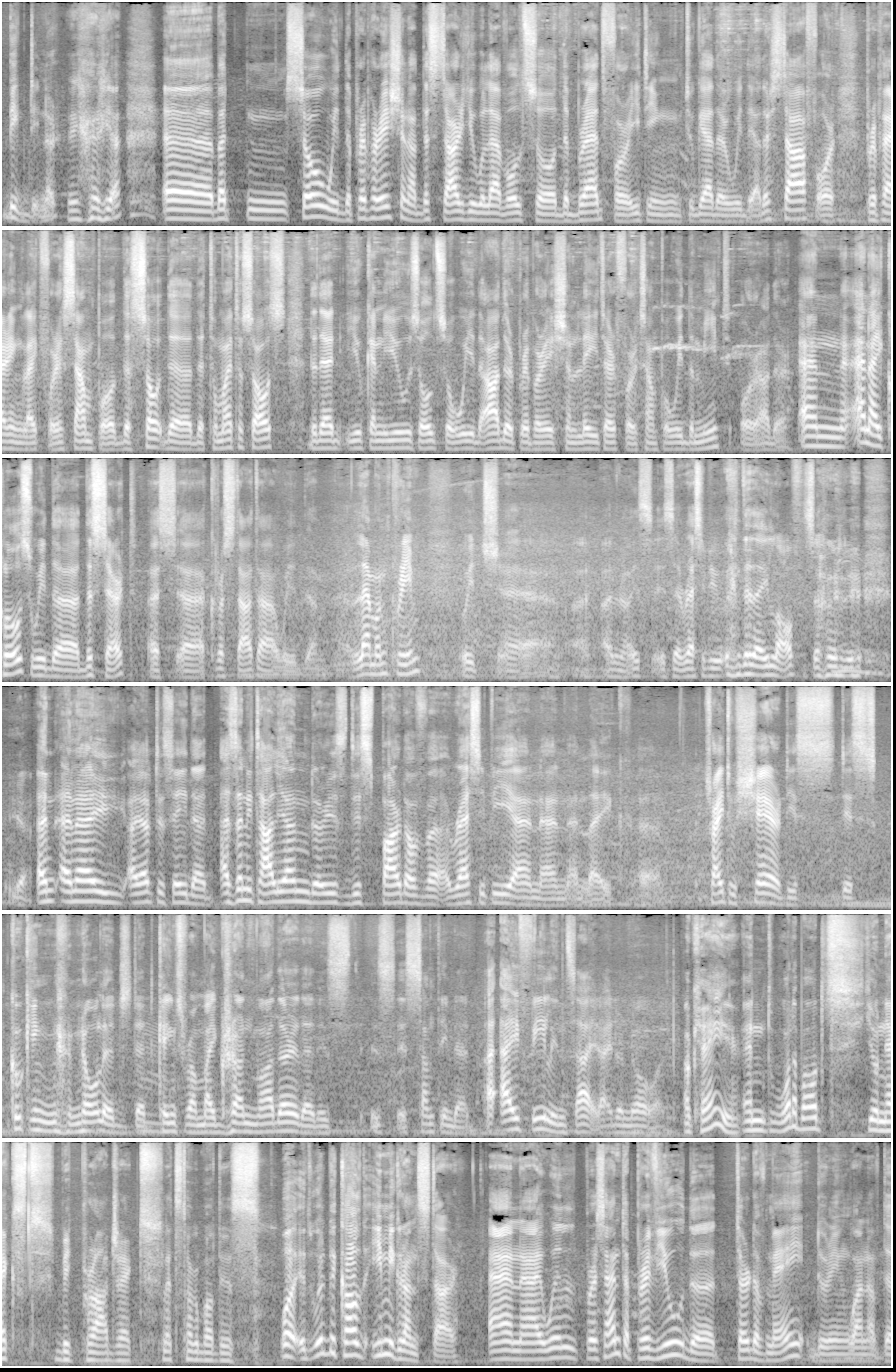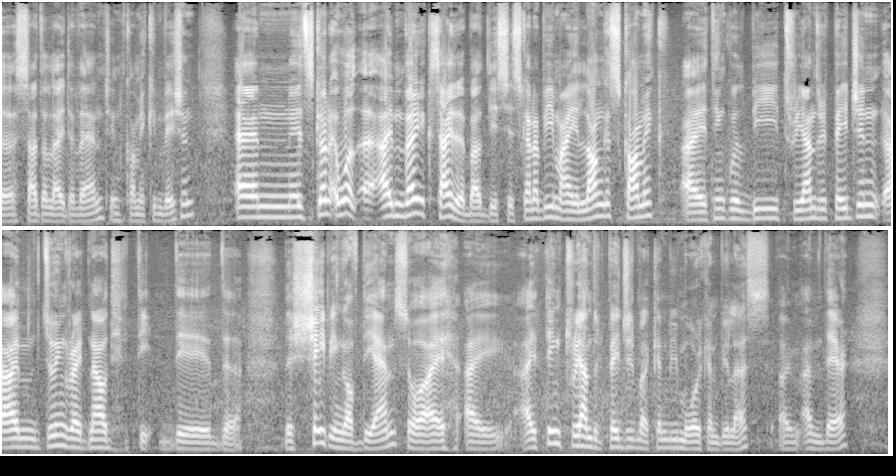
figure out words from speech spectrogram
big dinner, yeah. Uh, but mm, so with the preparation at the start, you will have also the bread for eating together with the other stuff, or preparing like for example the so the, the tomato sauce that you can use also with other preparation later, for example with the meat or other. And and I close with the dessert as uh, crostata with um, lemon cream, which uh, I, I, don't know, it's, it's a recipe that I love. So yeah, and and I I have to say that as an Italian, there is this part of a recipe and and and like uh, try to share this this cooking knowledge that mm. came from my grandmother that is, is, is something that I, I, feel inside. I don't know. Okay, and what about your next big project? Let's talk about this. Well, it will be called Immigrant Star and I will present a preview the 3rd of May during one of the satellite event in Comic Invasion. And it's gonna, well, uh, I'm very excited about this. It's gonna be my longest comic. I think will be 300 pages. I'm doing right now the, the, the, the shaping of the end, so I, I, I think 300 pages, but can be more, can be less. I'm, I'm there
